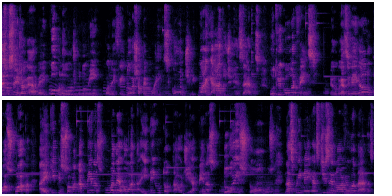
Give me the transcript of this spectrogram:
Mesmo sem jogar bem, como no último domingo, quando enfrentou a Chapecoense com um time coalhado de reservas, o tricolor vence. Pelo Brasileirão no pós-Copa, a equipe soma apenas uma derrota e tem um total de apenas dois tombos nas primeiras 19 rodadas.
